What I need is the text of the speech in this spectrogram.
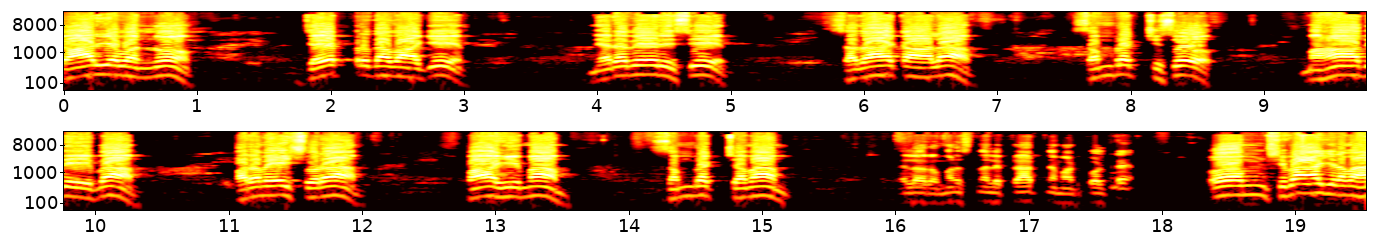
ಕಾರ್ಯವನ್ನು ಜಯಪ್ರದವಾಗಿ ನೆರವೇರಿಸಿ ಸದಾಕಾಲ ಸಂರಕ್ಷಿಸು. ಮಹಾದೇವ ಪರಮೇಶ್ವರ ಪಾಹಿ ಮಾಂ ಸಂರಕ್ಷ ಮಾಂ ಎಲ್ಲರೂ ಮನಸ್ಸಿನಲ್ಲಿ ಪ್ರಾರ್ಥನೆ ಮಾಡ್ಕೊಳ್ರೆ ಓಂ ಶಿವಾಯ ನಮಃ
